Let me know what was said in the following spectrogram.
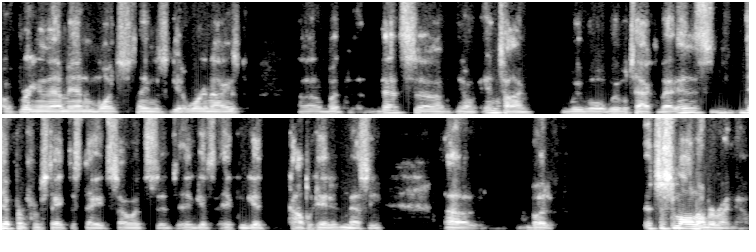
of bringing them in once things get organized. Uh, but that's uh, you know in time we will we will tackle that and it's different from state to state so it's it, it gets it can get complicated and messy uh, but it's a small number right now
